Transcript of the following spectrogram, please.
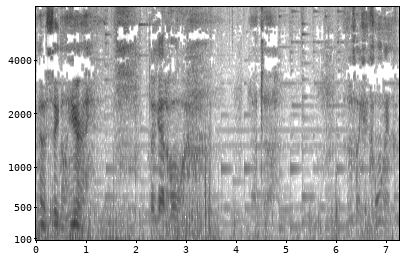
Got a signal here. Dug that hole. Got, uh, looks like a coin,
